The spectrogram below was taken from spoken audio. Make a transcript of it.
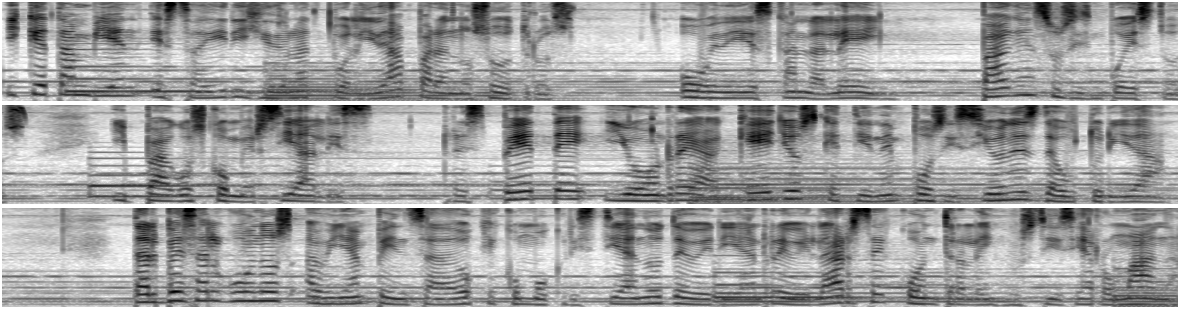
y que también está dirigido en la actualidad para nosotros. Obedezcan la ley, paguen sus impuestos y pagos comerciales, respete y honre a aquellos que tienen posiciones de autoridad. Tal vez algunos habían pensado que como cristianos deberían rebelarse contra la injusticia romana,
